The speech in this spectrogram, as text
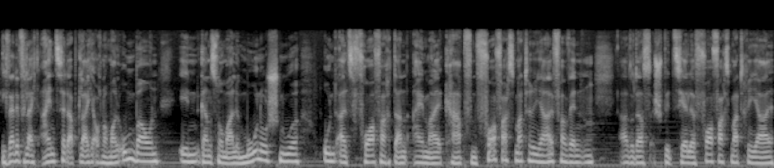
ich werde vielleicht ein Setup gleich auch nochmal umbauen in ganz normale Monoschnur und als Vorfach dann einmal Karpfen-Vorfachsmaterial verwenden. Also das spezielle Vorfachsmaterial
